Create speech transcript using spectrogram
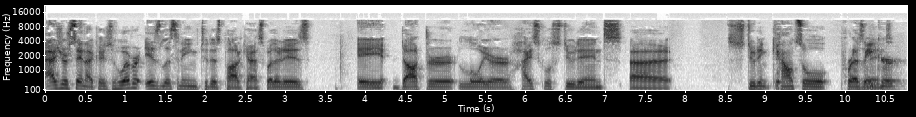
as you're saying that, okay, so whoever is listening to this podcast, whether it is a doctor, lawyer, high school student, uh, student council president, Baker,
